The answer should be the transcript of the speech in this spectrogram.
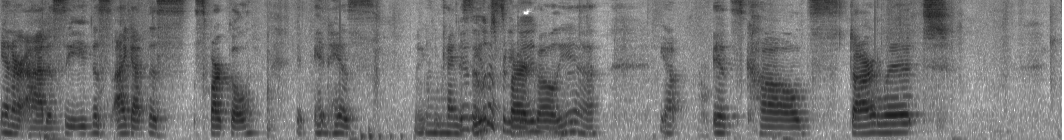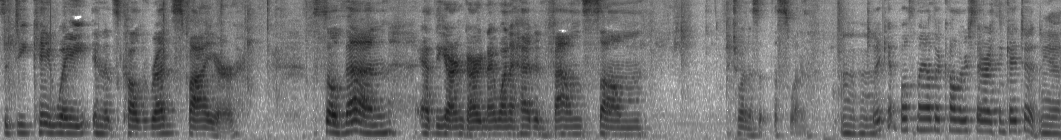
in our Odyssey. This I got this sparkle. It, it has you can kind of Yeah, see the looks pretty good. sparkle. Mhm. Yeah, yep. It's called Starlit. It's a DK weight and it's called Red Spire. So then at the yarn garden, I went ahead and found some. Which one is it? This one. Mm-hmm. Did I get both my other colors there? I think I did. Yeah,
